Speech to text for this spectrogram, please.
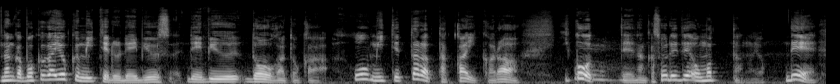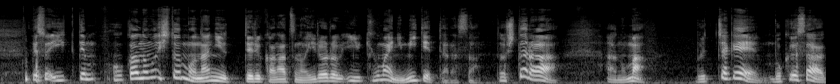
なんか僕がよく見てるレビュー、レビュー動画とかを見てたら高いから、行こうってなんかそれで思ったのよ。で、で、それ行って、他の人も何言ってるかなっていうのをいろいろ行く前に見てたらさ、そしたら、あの、まあ、ぶっちゃけ僕さ、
